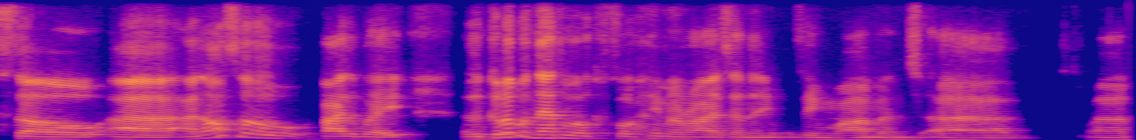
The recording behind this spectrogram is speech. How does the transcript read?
So, uh, and also, by the way, the Global Network for Human Rights and the Environment uh, uh,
